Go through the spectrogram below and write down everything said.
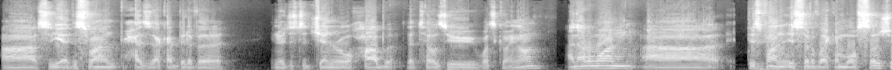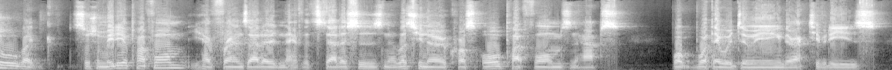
Uh, so yeah, this one has like a bit of a, you know, just a general hub that tells you what's going on. Another one, uh, this one is sort of like a more social, like social media platform. You have friends added and they have the statuses and it lets you know across all platforms and apps what, what they were doing, their activities.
